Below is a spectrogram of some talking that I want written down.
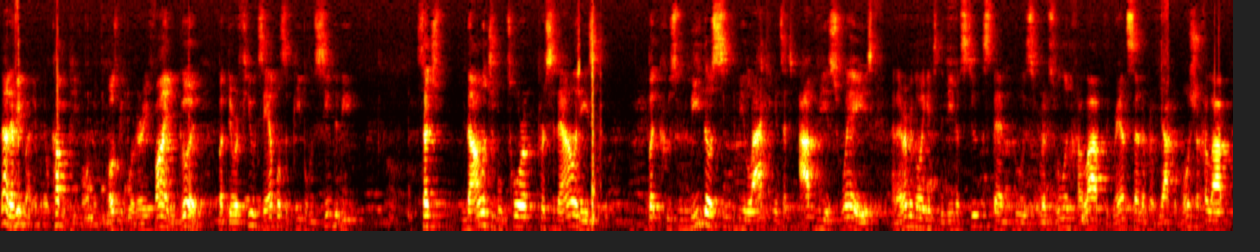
Not everybody, I mean, there were a couple people. I mean, most people were very fine and good, but there were a few examples of people who seemed to be such knowledgeable Torah personalities but whose midos seem to be lacking in such obvious ways. And I remember going into the dean of students then, who was Rav Zvulun Charlap, the grandson of Rav Yaakov Moshe Charlap,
